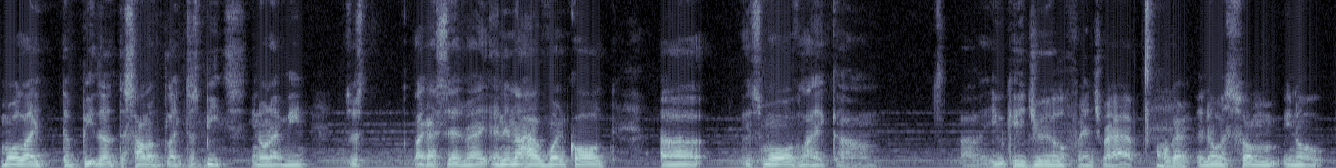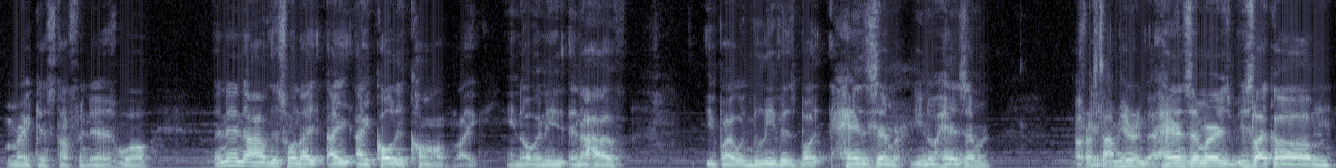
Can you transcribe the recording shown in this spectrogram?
more like the beat, the, the sound of like just beats. You know what I mean? Just like I said, right? And then I have one called uh, it's more of like um, uh, UK drill, French rap. Okay. You know, some you know American stuff in there as well. And then I have this one I I, I call it calm, like you know, and it, and I have you probably wouldn't believe this, but Hans Zimmer. You know Hans Zimmer? First time hearing that. Hans Zimmer is he's like um,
